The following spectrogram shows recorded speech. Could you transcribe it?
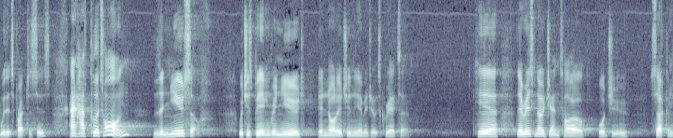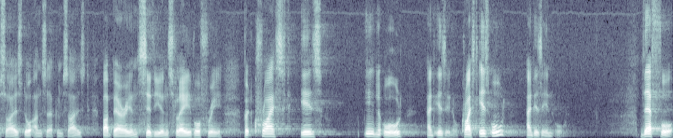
with its practices and have put on the new self, which is being renewed in knowledge in the image of its creator. Here, there is no Gentile or Jew circumcised or uncircumcised, barbarian, Scythian, slave or free, but Christ is in all and is in all. Christ is all and is in all. Therefore,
